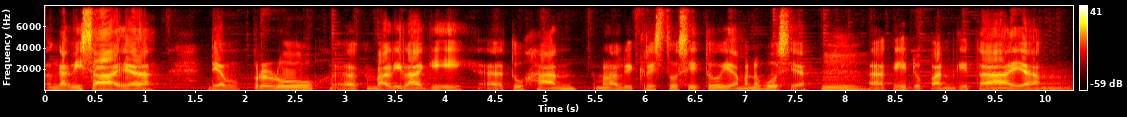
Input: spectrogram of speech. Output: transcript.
nggak bisa ya dia perlu uh, kembali lagi uh, Tuhan melalui Kristus itu ya menebus ya hmm. uh, kehidupan kita yang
